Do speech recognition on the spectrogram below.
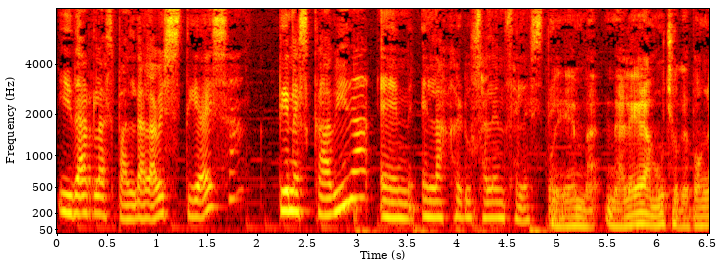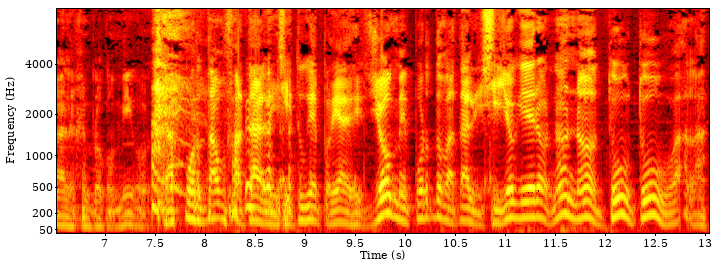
y dar la espalda a la bestia esa, tienes cabida en, en, la Jerusalén celeste. Muy bien, me alegra mucho que ponga el ejemplo conmigo. Te has portado fatal y si tú podías decir, yo me porto fatal y si yo quiero, no, no, tú, tú, ala.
